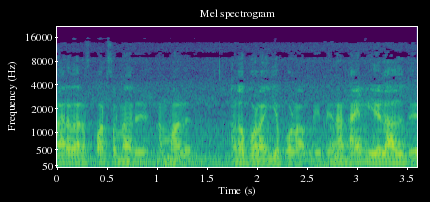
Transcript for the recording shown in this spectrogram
வேற வேற ஸ்பாட் சொன்னாரு நம்ம ஆளு அங்கே போகலாம் இங்கே போகலாம் அப்படின்னு. ஏன்னா டைம் ஏழு ஆகுது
